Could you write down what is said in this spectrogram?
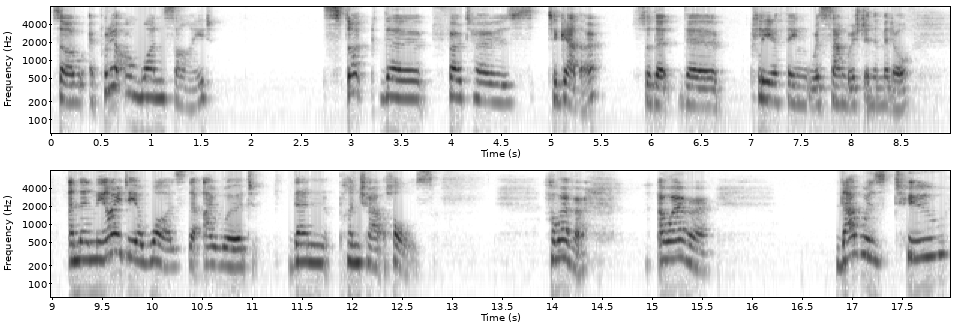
So I put it on one side stuck the photos together so that the clear thing was sandwiched in the middle. And then the idea was that I would then punch out holes. However, however, that was too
